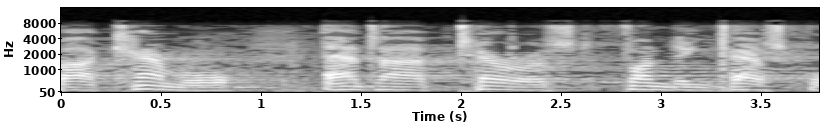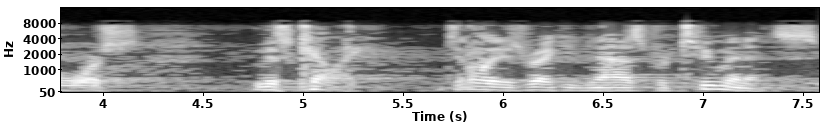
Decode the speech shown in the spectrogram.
bicameral anti-terrorist funding task force, Ms. Kelly. The Gentlelady is recognized for two minutes.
